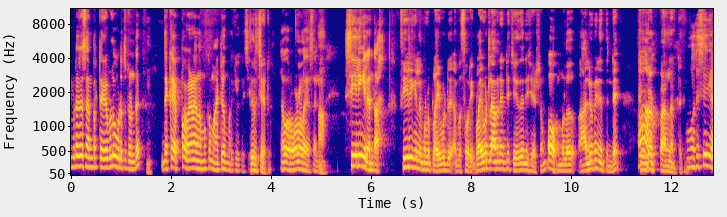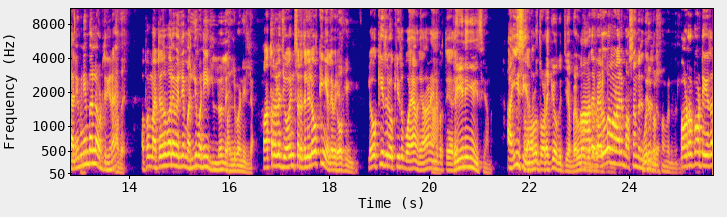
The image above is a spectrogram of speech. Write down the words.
ഇവിടെ ഒരു സെന്റർ ടേബിൾ കൊടുത്തിട്ടുണ്ട്. ഇതൊക്കെ എപ്പോൾ വേണേ നമുക്ക് മാറ്റവും മറിക്കുകയൊക്കെ ചെയ്യാം. തീർച്ചയായിട്ടും. റോളുള്ള കേസല്ല സീലിംഗിൽ എന്താ? സീലിംഗിൽ നമ്മൾ പ്ലൈവുഡ് സോറി പ്ലൈവുഡ് ലാമിനേറ്റ് ചെയ്തതിന് ശേഷം നമ്മൾ അലൂമിനിയത്തിന്റെ അപ്പൊ പാനലിട്ട് അത് ശരി. അലുമിനിയം പാലാണ് കൊടുത്തിരിക്കണേ? അതെ. അപ്പം മറ്റേതുപോലെ വലിയ മല്ല് പണിയില്ലല്ലോ അല്ലേ? മല്ല് പണിയില്ല മാത്രമല്ല ജോയിന്റ് സ്ഥലത്തിൽ ലോക്കിംഗ് അല്ലേ ലോക്കിംഗ് ലോക്ക് ചെയ്ത് ലോക്ക് ചെയ്ത് പോയാൽ മതി. അതാണ് അതിന്റെ പ്രത്യേകത. ക്ലീനിങ് ഈസിയാണ് ആ ഈസിയാണ് നമ്മൾ തുടക്കുകയൊക്കെ ചെയ്യാം. വെള്ളം അതെ വെള്ളമാണാലും പ്രശ്നം ഒരു വരുന്നില്ല പ്രശ്നം വരുന്നില്ല. പൗഡർ കോട്ട് ചെയ്ത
